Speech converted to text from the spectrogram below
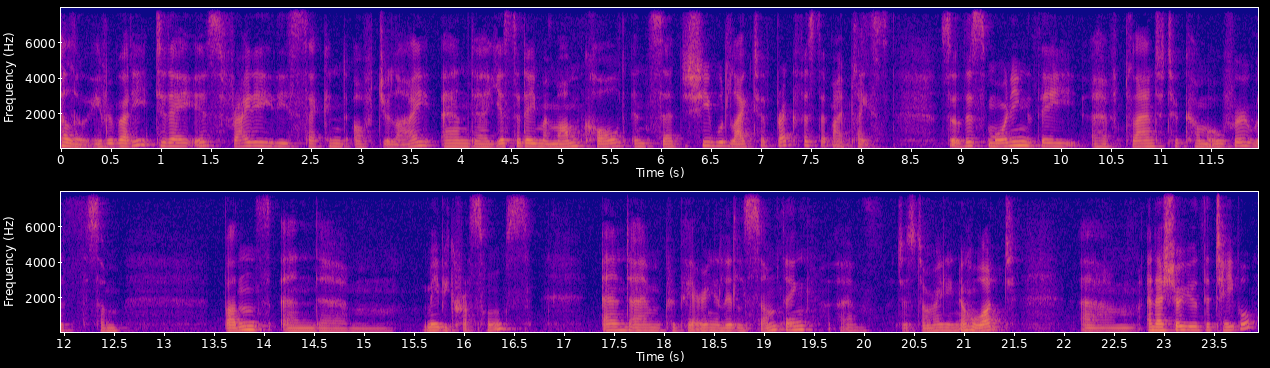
Hello everybody, today is Friday the 2nd of July and uh, yesterday my mom called and said she would like to have breakfast at my place. So this morning they have planned to come over with some buns and um, maybe croissants and I'm preparing a little something, um, just don't really know what. Um, and I show you the table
